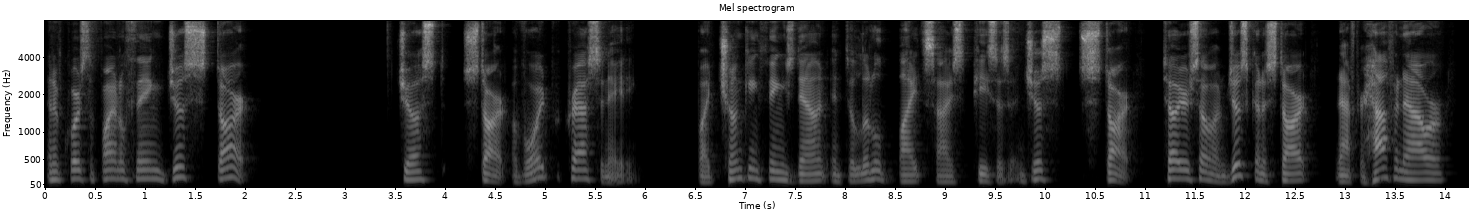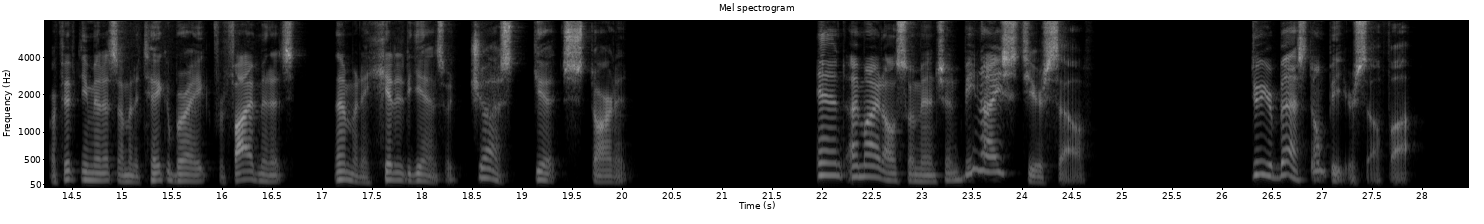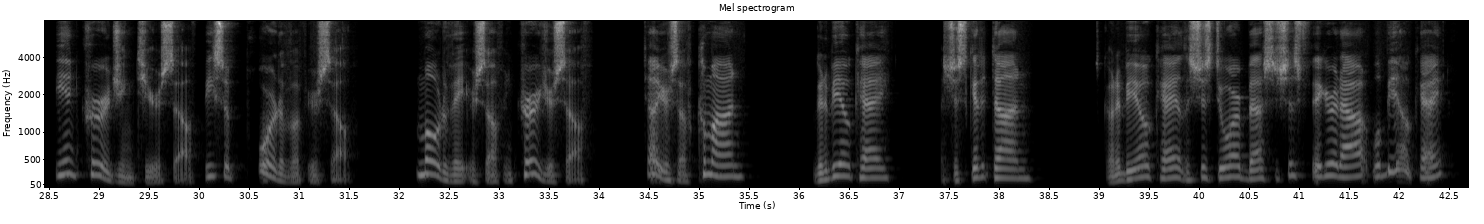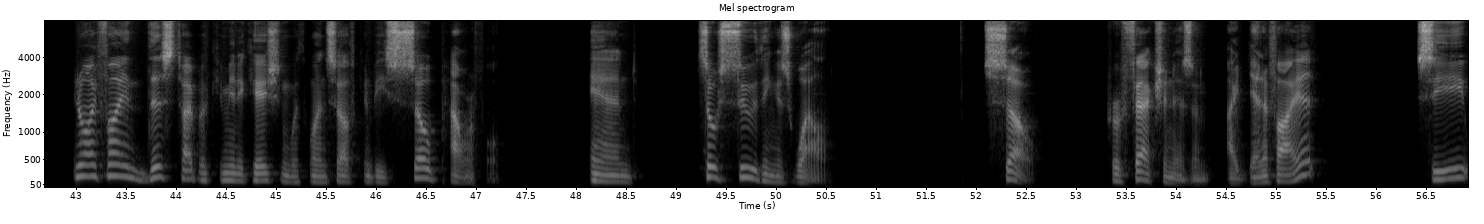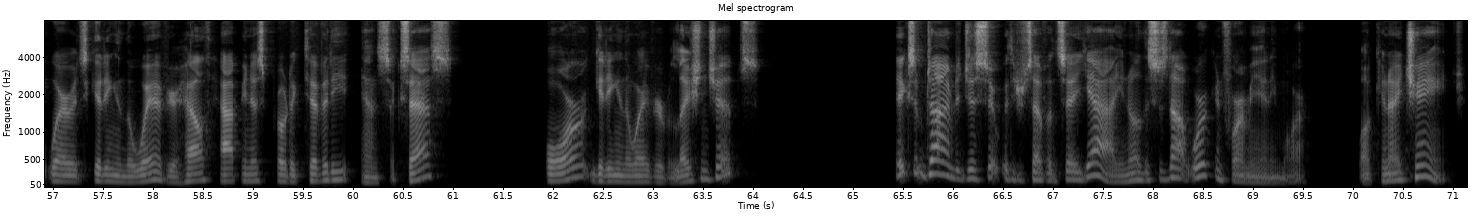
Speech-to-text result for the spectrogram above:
And of course, the final thing just start. Just start. Avoid procrastinating by chunking things down into little bite sized pieces and just start. Tell yourself, I'm just going to start. And after half an hour or 15 minutes, I'm going to take a break for five minutes. Then I'm going to hit it again. So just get started. And I might also mention be nice to yourself. Do your best. Don't beat yourself up. Be encouraging to yourself. Be supportive of yourself. Motivate yourself. Encourage yourself. Tell yourself, come on, we're going to be okay. Let's just get it done. Going to be okay. Let's just do our best. Let's just figure it out. We'll be okay. You know, I find this type of communication with oneself can be so powerful and so soothing as well. So, perfectionism, identify it, see where it's getting in the way of your health, happiness, productivity, and success, or getting in the way of your relationships. Take some time to just sit with yourself and say, yeah, you know, this is not working for me anymore. What can I change?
